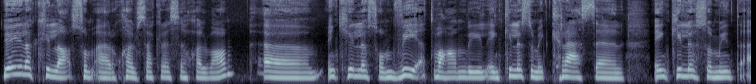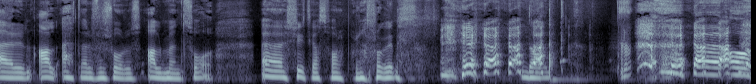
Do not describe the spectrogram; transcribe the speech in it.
Jag gillar killar som är självsäkra i sig själva. Eh, en kille som vet vad han vill, en kille som är kräsen. En kille som inte är en allätare, förstår du? Allmänt så. Uh, shit, jag svarar på den här frågan innan. Eh, ja.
